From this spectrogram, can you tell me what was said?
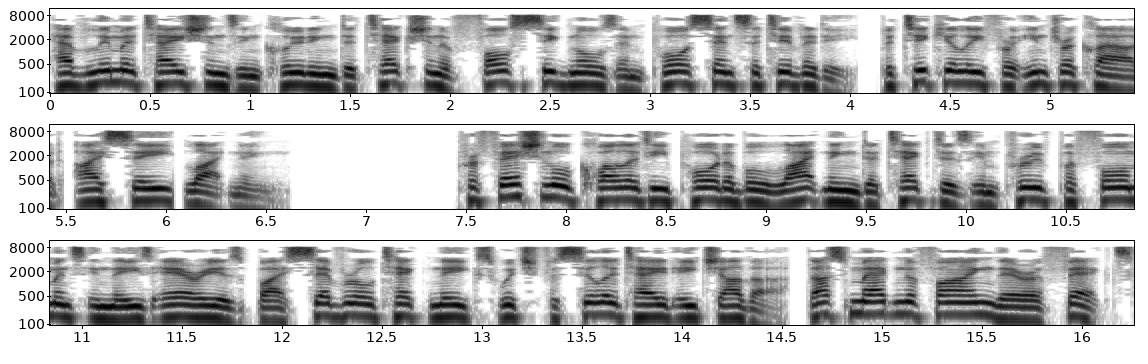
have limitations including detection of false signals and poor sensitivity, particularly for intracloud lightning. Professional quality portable lightning detectors improve performance in these areas by several techniques which facilitate each other, thus magnifying their effects,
